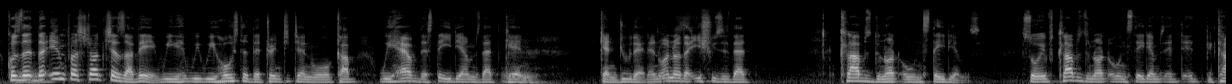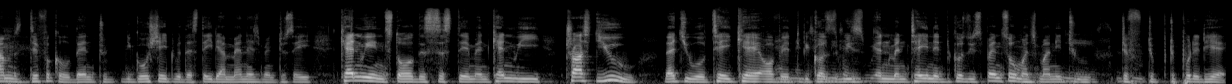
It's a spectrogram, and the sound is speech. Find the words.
because the, the hmm. infrastructures are there. We, we we hosted the 2010 World Cup. We have the stadiums that can can do that. And one of the issues is that clubs do not own stadiums. So if clubs do not own stadiums, it, it becomes difficult then to negotiate with the stadium management to say, can we install this system and can we trust you that you will take care of And it because maintain we it. and maintain it because we spend so much money to Yes. to, mm-hmm. to to put it here.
